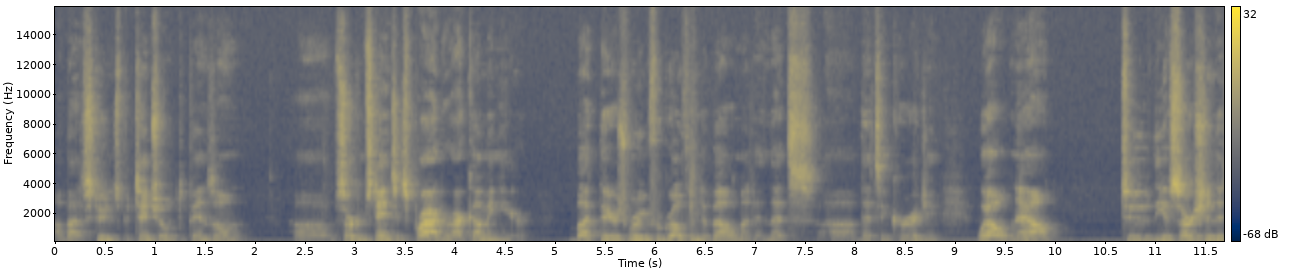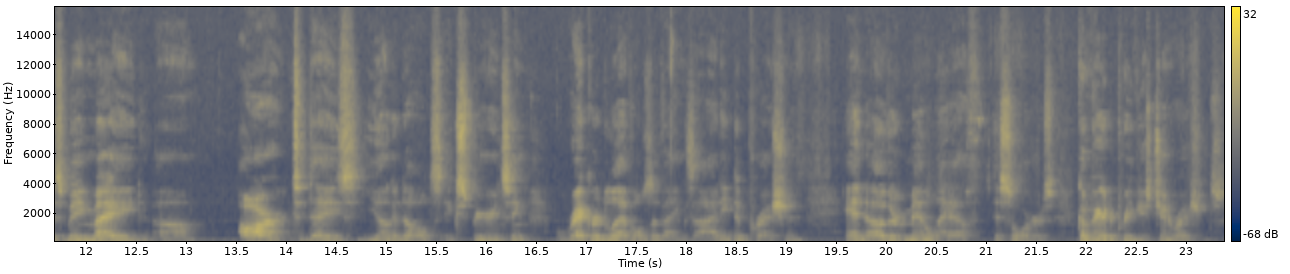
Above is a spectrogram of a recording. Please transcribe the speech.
about a student's potential depends on uh, circumstances prior to our coming here. But there's room for growth and development, and that's uh, that's encouraging. Well, now to the assertion that's being made. Um, are today's young adults experiencing record levels of anxiety, depression, and other mental health disorders compared to previous generations?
